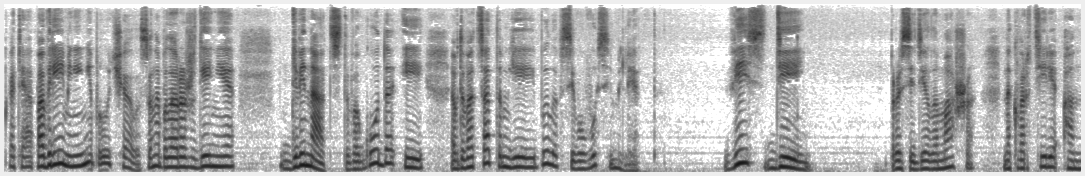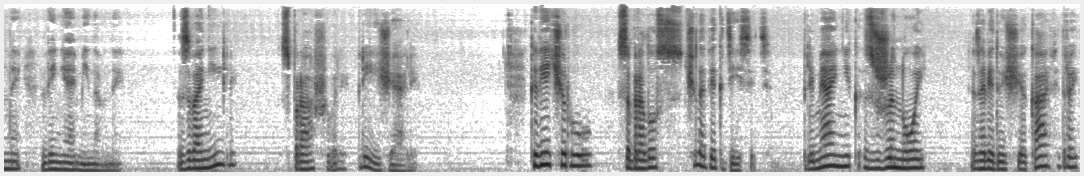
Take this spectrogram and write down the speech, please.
Хотя по времени не получалось. Она была рождения двенадцатого года, и в двадцатом ей было всего восемь лет. Весь день просидела Маша на квартире Анны Вениаминовны. Звонили, спрашивали, приезжали. К вечеру собралось человек десять. Племянник с женой, заведующая кафедрой,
